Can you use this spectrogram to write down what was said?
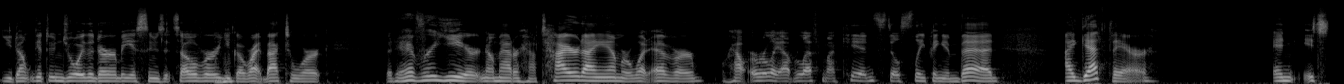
You don't get to enjoy the Derby as soon as it's over. Mm-hmm. You go right back to work. But every year, no matter how tired I am or whatever, or how early I've left my kids still sleeping in bed, I get there and it's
